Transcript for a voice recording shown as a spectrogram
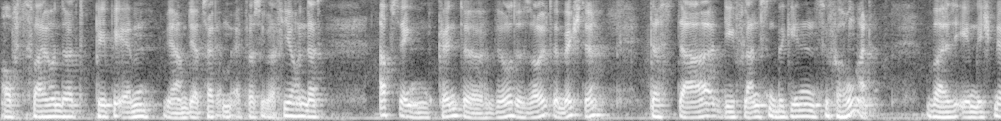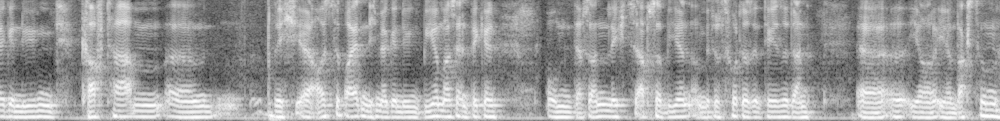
auf 200 ppm, wir haben derzeit um etwas über 400, absenken könnte, würde, sollte, möchte, dass da die Pflanzen beginnen zu verhungern, weil sie eben nicht mehr genügend Kraft haben, äh, sich auszubreiten, nicht mehr genügend Biomasse entwickeln, um das Sonnenlicht zu absorbieren und mittels Photosynthese dann äh, ihr, ihr Wachstum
